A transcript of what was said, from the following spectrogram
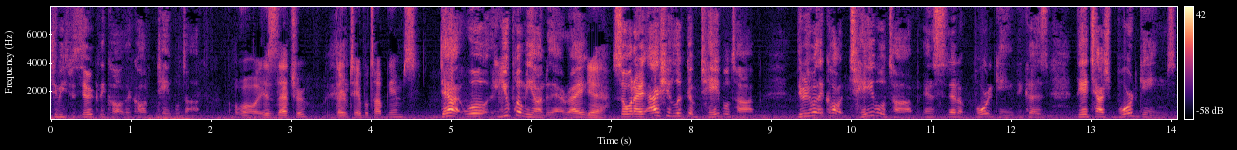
to be specifically called, they're called tabletop. oh, is that true? They're tabletop games. Yeah, well, you put me onto that, right? Yeah. So when I actually looked up tabletop, there's what they call it tabletop instead of board game because they attach board games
